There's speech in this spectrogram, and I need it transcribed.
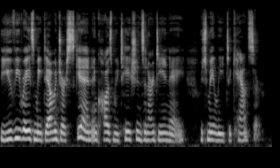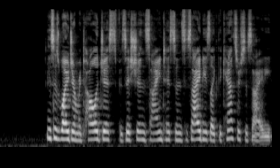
The UV rays may damage our skin and cause mutations in our DNA, which may lead to cancer. This is why dermatologists, physicians, scientists, and societies like the Cancer Society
